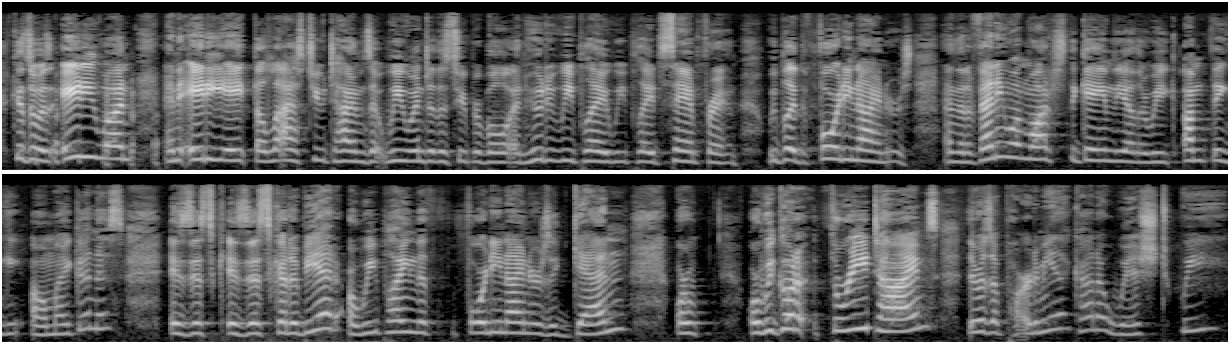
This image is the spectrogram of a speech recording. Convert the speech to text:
Because it was 81 and 88 the last two times that we went to the Super Bowl. And who did we play? We played San Fran. We played the 49ers. And then if anyone watched the game the other week, I'm thinking, oh my goodness, is this is this gonna be it? Are we playing the 49ers again? Or or we go to three times? There was a part of me that kind of wished we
